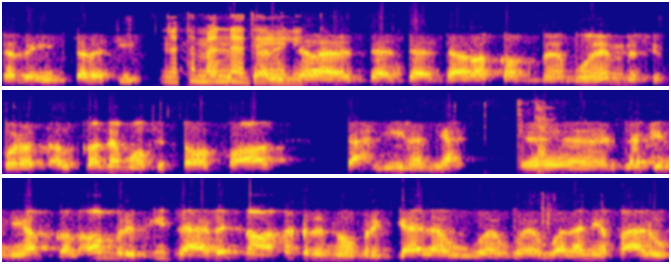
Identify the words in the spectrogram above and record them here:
70 30 نتمنى ذلك ده, ده, ده, ده رقم مهم في كرة القدم وفي التوقعات تحليلا يعني آه لكن يبقى الأمر بإيد لاعبتنا وأعتقد إنهم رجالة ولن يفعلوا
